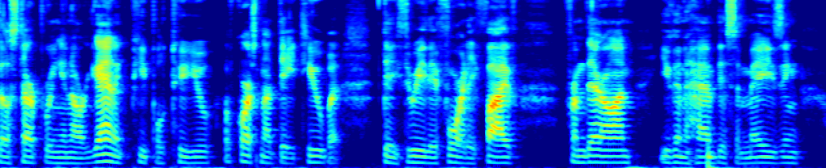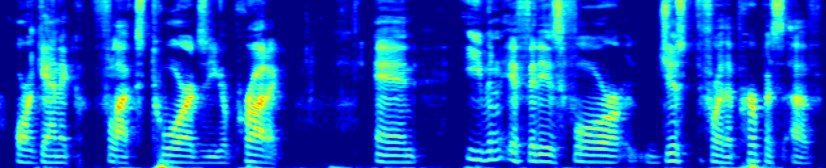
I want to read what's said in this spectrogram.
they'll start bringing organic people to you. Of course, not day two, but day three, day four, day five. From there on, you're going to have this amazing organic flux towards your product. And even if it is for just for the purpose of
